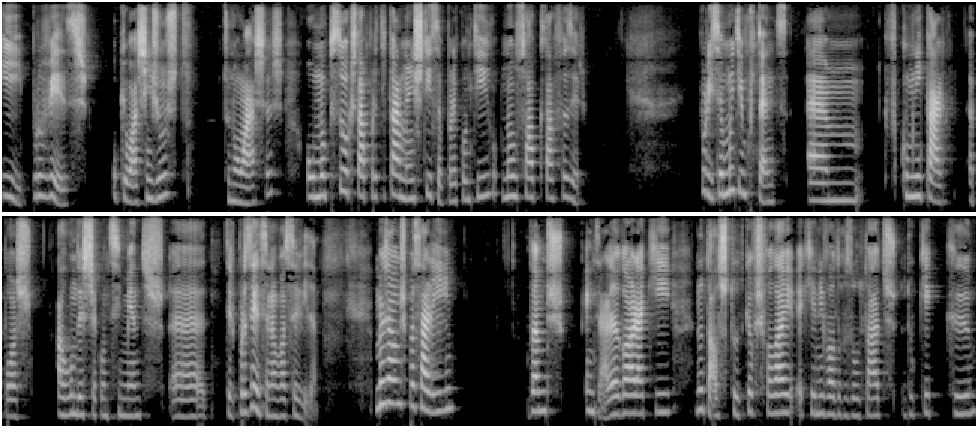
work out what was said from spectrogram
E, por vezes, o que eu acho injusto, tu não achas, ou uma pessoa que está a praticar uma injustiça para contigo não sabe o que está a fazer. Por isso é muito importante um, comunicar após algum destes acontecimentos uh, ter presença na vossa vida. Mas já vamos passar aí, vamos entrar agora aqui no tal estudo que eu vos falei, aqui a nível de resultados, do que é que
